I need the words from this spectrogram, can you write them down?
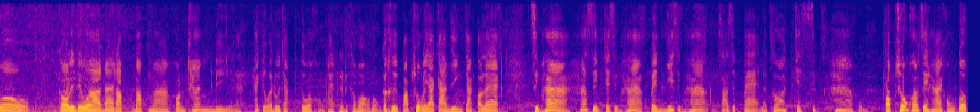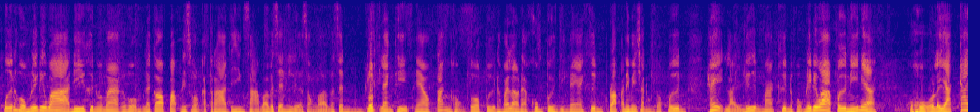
w a l ก็เรียกได้ว่าได้รับบัฟมาค่อนข้างดีเลยนะ ถ้าเกิดว่าดูจากตัวของแพทที่เขาบอกครับผม ก็คือปรับช่วงระยะการยิงจากตอนแรก 15 50 75 เป็น 25 38 แล้วก็ 75 ผม ปรับช่วงความเสียหายของตัวปืนนะผมเรียกได้ว่าดีขึ้นมากๆครับผม แล้วก็ปรับในส่วนอัตราจะยิง 300%เหลือ 200%ลดแรงถีบแนวตั้งของตัวปืนทำให้เราเนี่ยคุมปืนยิงได้ง่ายขึ้น ปรับแอนิเมชันของตัวปืนให้ไหลลื่นมากขึ้นนะผม เรียกได้ว่าปืนนี้เนี่ย โอ้โห ระยะใกล้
